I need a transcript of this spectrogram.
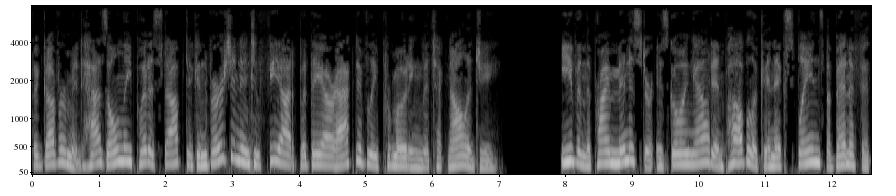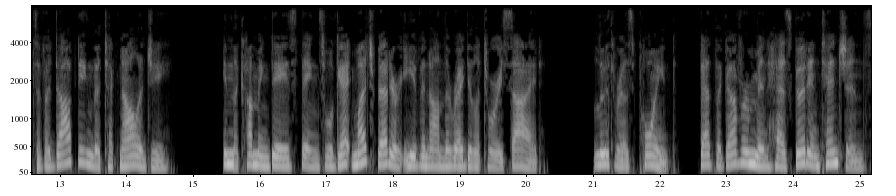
The government has only put a stop to conversion into fiat but they are actively promoting the technology. Even the Prime Minister is going out in public and explains the benefits of adopting the technology. In the coming days things will get much better even on the regulatory side. Luthra's point, that the government has good intentions,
